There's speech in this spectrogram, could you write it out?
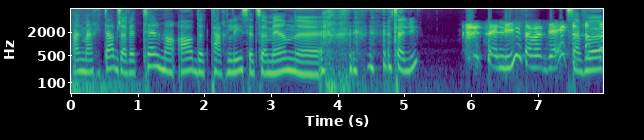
Anne-Marie Table, j'avais tellement hâte de te parler cette semaine. Euh, salut. Salut, ça va bien? Ça va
